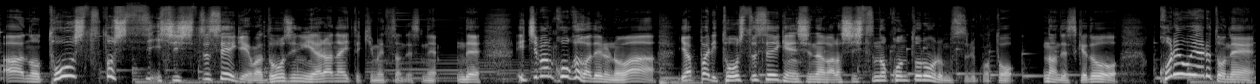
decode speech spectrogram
あの糖質と脂質制限は同時にやらないって決めてたんですね。で一番効果が出るのはやっぱり糖質制限しながら脂質のコントロールもすることなんですけどこれをやるとね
